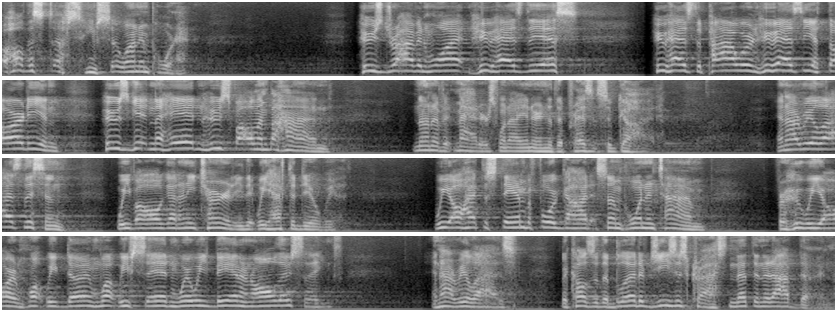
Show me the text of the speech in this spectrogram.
all the stuff seems so unimportant. Who's driving what? Who has this? Who has the power and who has the authority and who's getting ahead and who's falling behind? None of it matters when I enter into the presence of God. And I realize, listen, we've all got an eternity that we have to deal with. We all have to stand before God at some point in time for who we are and what we've done, what we've said, and where we've been, and all those things. And I realize because of the blood of Jesus Christ, nothing that I've done,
